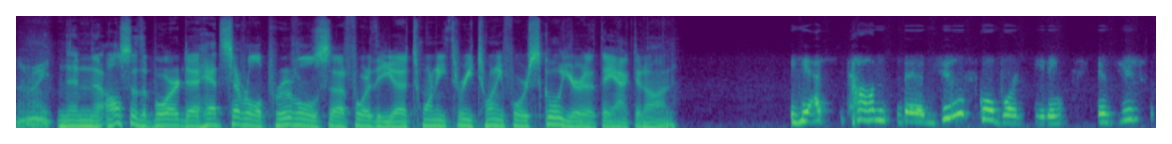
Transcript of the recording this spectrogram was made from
All right. And then also the board uh, had several approvals uh, for the 23-24 uh, school year that they acted on. Yes, Tom, the June school board meeting is usually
